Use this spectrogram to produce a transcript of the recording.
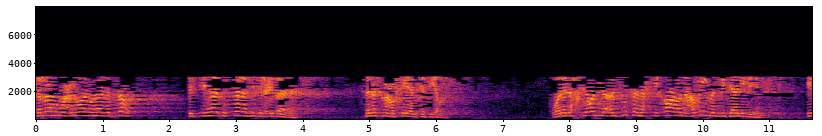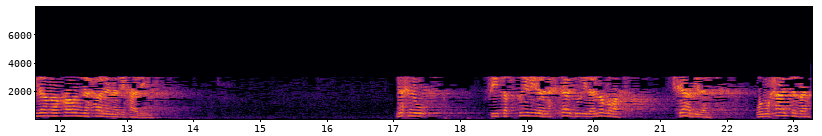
كما هو عنوان هذا الدرس اجتهاد السلف في العبادة. سنسمع شيئا كثيرا. ولنحقرن أنفسنا احتقارا عظيما بجانبهم إذا ما قارنا حالنا بحالهم. نحن في تقصيرنا نحتاج إلى نظرة شاملة ومحاسبة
